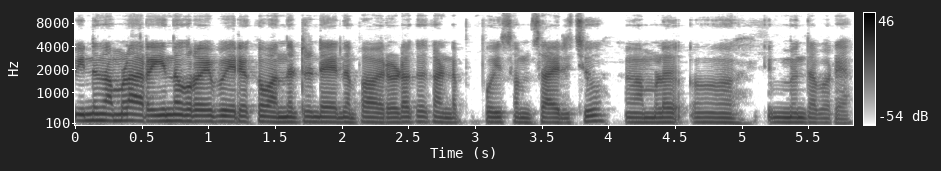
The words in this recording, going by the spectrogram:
പിന്നെ നമ്മൾ അറിയുന്ന കുറേ പേരൊക്കെ വന്നിട്ടുണ്ടായിരുന്നു. അപ്പോൾ അവരോടൊക്കെ കണ്ടപ്പോൾ പോയി സംസാരിച്ചു. നമ്മൾ എന്താ പറയുക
